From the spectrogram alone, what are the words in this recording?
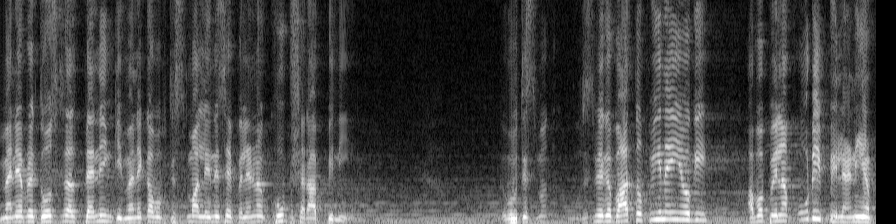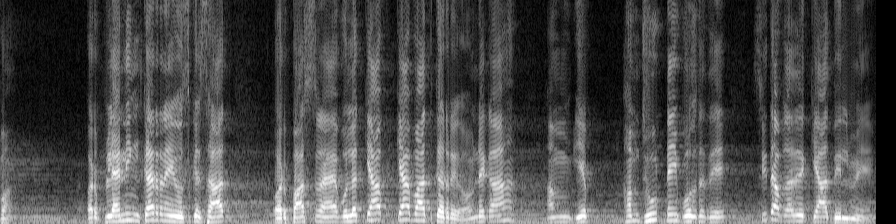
मैंने अपने दोस्त के साथ प्लानिंग की। मैंने कहा, बपतिस्मा लेने से पहले ना खूब शराब पीनी बपतिस्मा बपतिस्मे के बाद तो पी नहीं होगी। अब पहला पूरी पी लेनी अपन। और प्लानिंग कर रहे हैं उसके साथ। और पास्टर आया, बोला, क्या क्या बात कर रहे हो? हमने कहा, हम ये हम झूठ नहीं बोलते थे। सीधा बताते क्या दिल में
